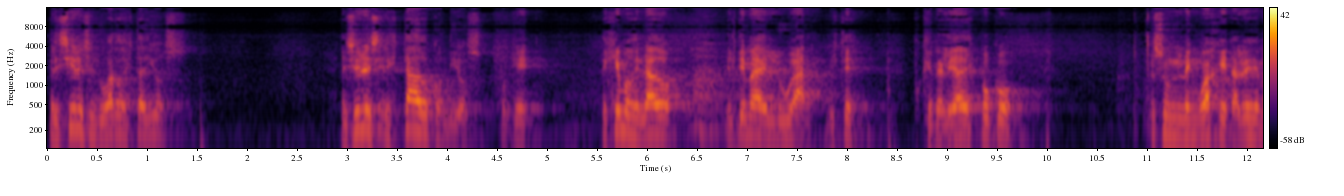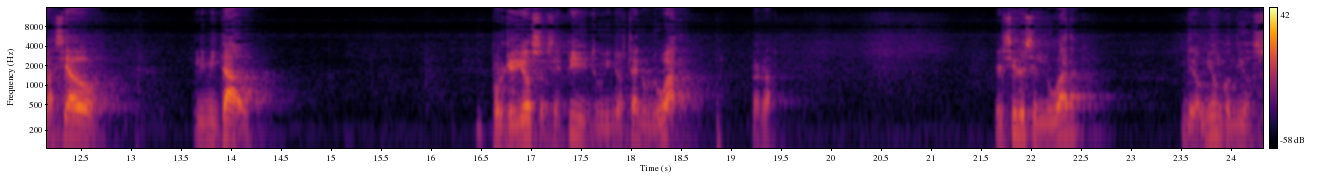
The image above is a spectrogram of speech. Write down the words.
El cielo es el lugar donde está Dios. El cielo es el estado con Dios, porque dejemos de lado el tema del lugar, ¿viste? Porque en realidad es poco, es un lenguaje tal vez demasiado limitado, porque Dios es espíritu y no está en un lugar, ¿verdad? El cielo es el lugar de la unión con Dios,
